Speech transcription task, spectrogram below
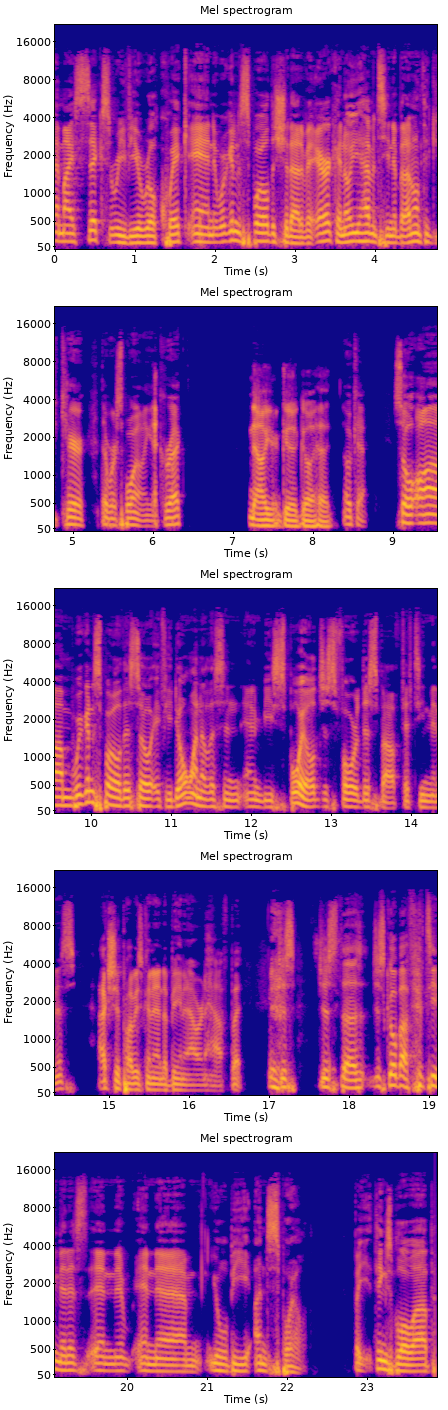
MI6 review real quick, and we're going to spoil the shit out of it. Eric, I know you haven't seen it, but I don't think you care that we're spoiling it, correct? no, you're good. Go ahead. Okay. So um, we're going to spoil this. So if you don't want to listen and be spoiled, just forward this about 15 minutes. Actually, probably it's going to end up being an hour and a half, but just just uh, just go about 15 minutes and and um, you'll be unspoiled. But things blow up,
